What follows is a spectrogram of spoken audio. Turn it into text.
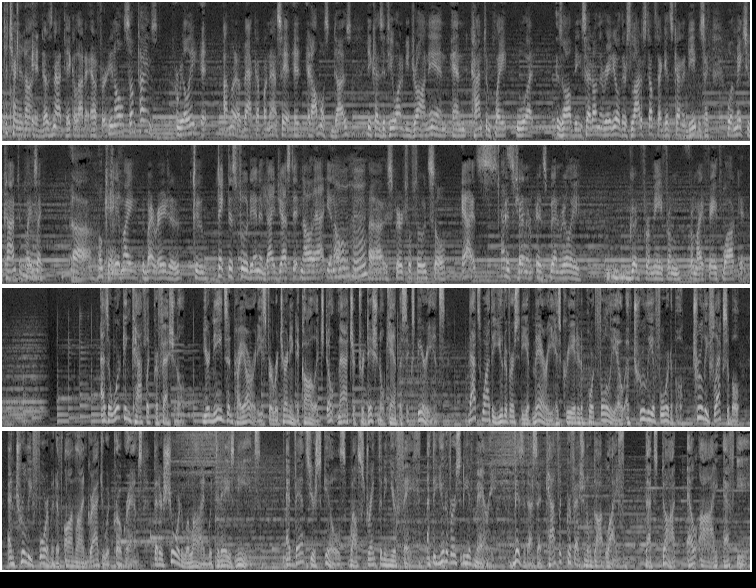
to turn it on. It does not take a lot of effort. You know, sometimes really, it, I'm going to back up on that and say it, it, it almost does because if you want to be drawn in and contemplate what is all being said on the radio, there's a lot of stuff that gets kind of deep. It's like, well, it makes you contemplate. It's like, uh, okay, am I am I ready to to take this food in and digest it and all that? You know, uh, the spiritual food. So yeah, it's That's it's true. been it's been really good for me from from my faith walk. As a working Catholic professional, your needs and priorities for returning to college don't match a traditional campus experience. That's why the University of Mary has created a portfolio of truly affordable, truly flexible, and truly formative online graduate programs that are sure to align with today's needs. Advance your skills while strengthening your faith at the University of Mary. Visit us at catholicprofessional.life. That's dot L I F E.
